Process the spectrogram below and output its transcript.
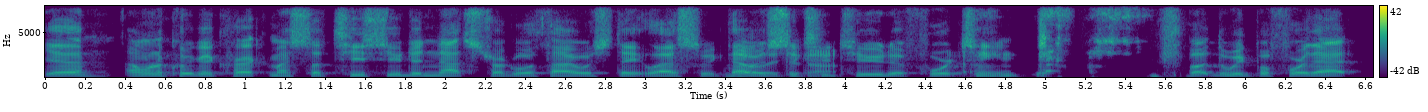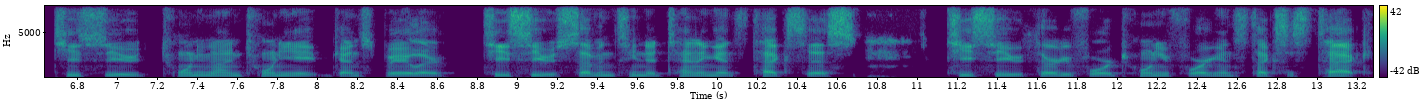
Yeah, I want to quickly correct myself. TCU did not struggle with Iowa State last week. That No, was they did not. 62 to 14. but the week before that, TCU 29 28 against Baylor, TCU 17 to 10 against Texas, TCU 34 24 against Texas Tech,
